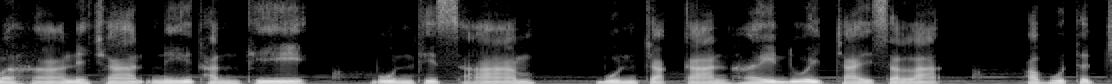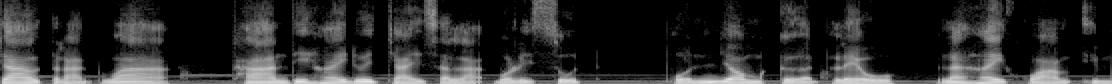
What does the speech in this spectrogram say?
มาหาในชาตินี้ทันที บุญที่สามบุญจากการให้ด้วยใจสละ พระพุทธเจ้าตรัสว่า ทานที่ให้ด้วยใจสละบริสุทธิ์ ผลย่อมเกิดเร็ว และให้ความอิ่ม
